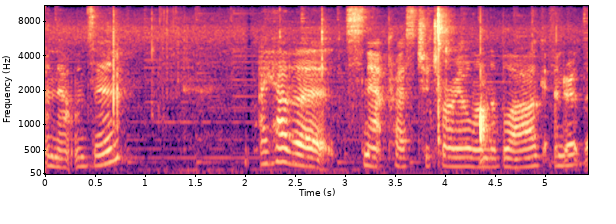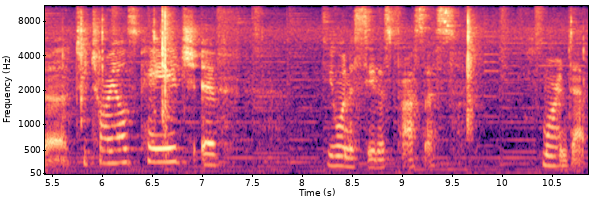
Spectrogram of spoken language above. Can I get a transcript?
And that one's in. I have a snap press tutorial on the blog under the tutorials page if you want to see this process more in depth.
